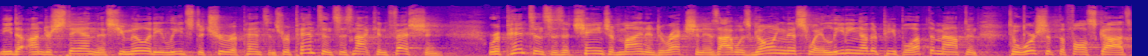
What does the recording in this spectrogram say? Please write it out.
need to understand this. Humility leads to true repentance. Repentance is not confession. Repentance is a change of mind and direction. As I was going this way, leading other people up the mountain to worship the false gods,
